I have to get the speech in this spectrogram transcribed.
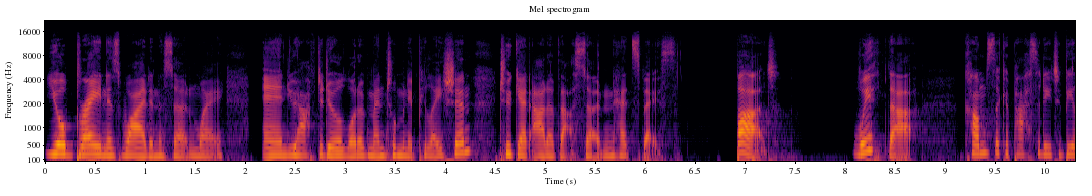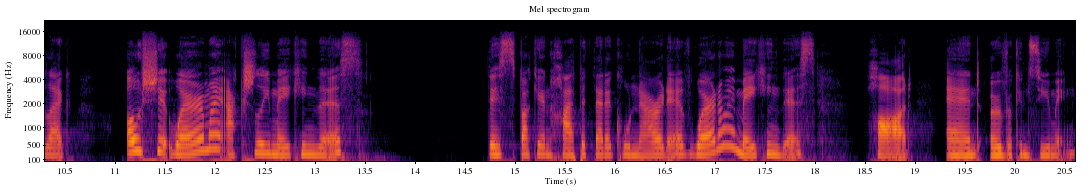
Your brain is wired in a certain way, and you have to do a lot of mental manipulation to get out of that certain headspace. But with that comes the capacity to be like, oh shit, where am I actually making this this fucking hypothetical narrative, where am I making this hard and over consuming?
